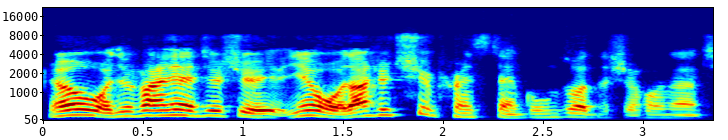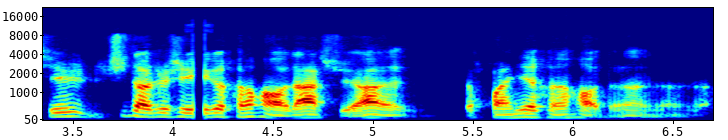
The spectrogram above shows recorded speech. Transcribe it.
然后我就发现，就是因为我当时去 Princeton 工作的时候呢，其实知道这是一个很好的大学啊，环境很好等等等等。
